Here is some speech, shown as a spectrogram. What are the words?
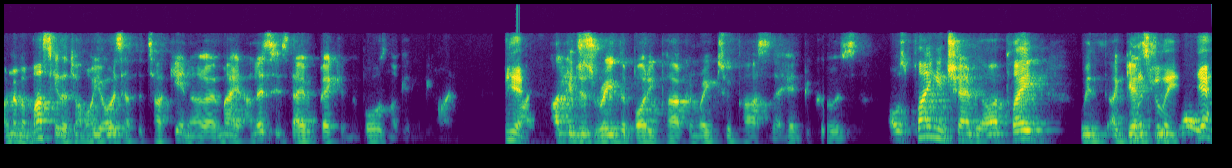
I remember Muskie at the time, oh, you always have to tuck in. I go, mate, unless it's David Beckham, the ball's not getting behind. Yeah. I can just read the body park and read two passes ahead because I was playing in champion. I played with against Literally, yeah.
